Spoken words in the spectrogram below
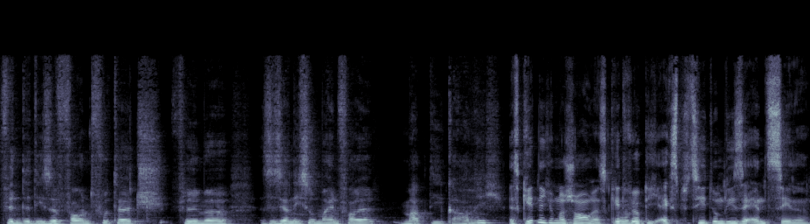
finde diese Found-Footage-Filme, es ist ja nicht so mein Fall, mag die gar nicht. Es geht nicht um das Genre, es geht ähm, wirklich explizit um diese Endszene.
